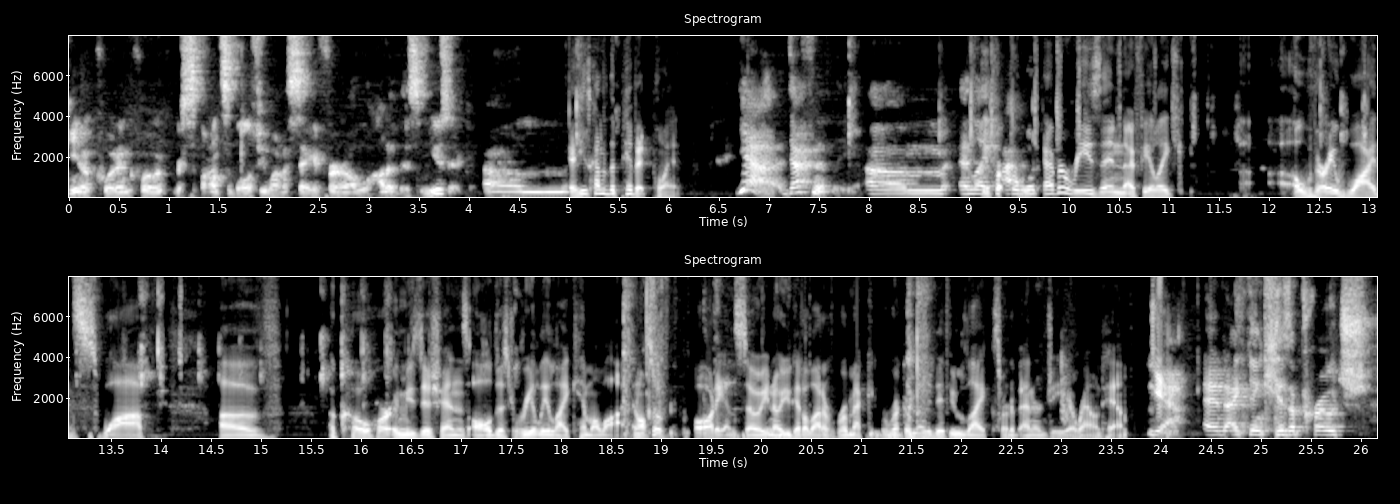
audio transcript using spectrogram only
you know quote unquote responsible if you want to say for a lot of this music. Um, yeah, he's kind of the pivot point. Yeah, definitely. Um, and like for, for whatever reason, I feel like a very wide swath of a cohort of musicians all just really like him a lot and also audience so you know you get a lot of recommended if you like sort of energy around him yeah and i think his approach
